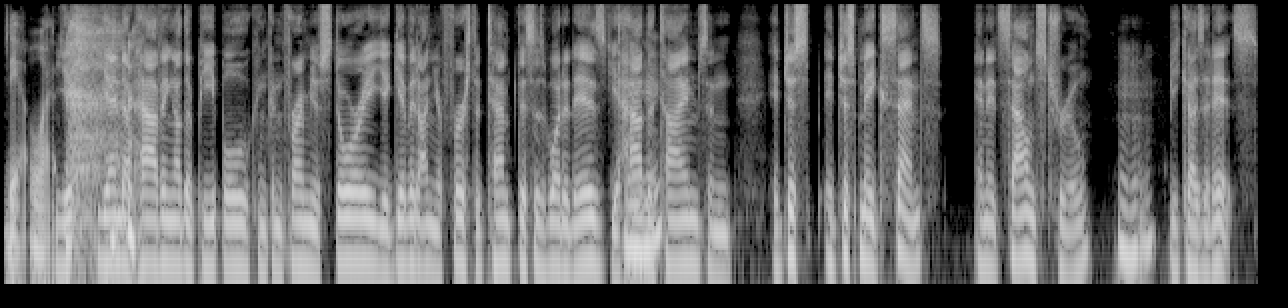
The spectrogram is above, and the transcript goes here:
Yeah, what? You, you end up having other people who can confirm your story. You give it on your first attempt. This is what it is. You have Mm-hmm. the times, and it just it just makes sense, and it sounds true hmm because it is.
